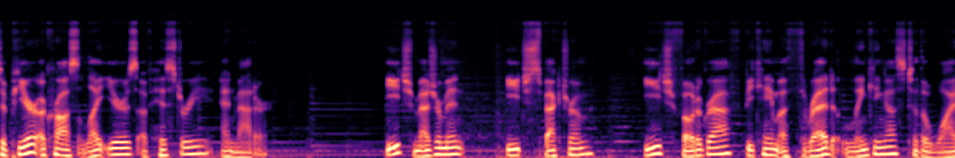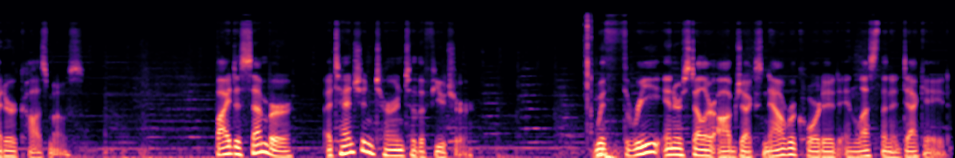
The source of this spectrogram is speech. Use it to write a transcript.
to peer across light years of history and matter. Each measurement, each spectrum, each photograph became a thread linking us to the wider cosmos. By December, attention turned to the future. With three interstellar objects now recorded in less than a decade,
